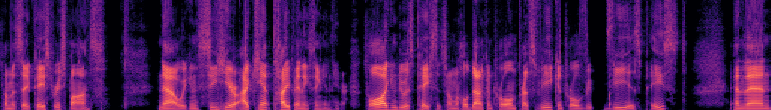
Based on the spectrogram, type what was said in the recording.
So I'm going to say paste response. Now we can see here, I can't type anything in here. So all I can do is paste it. So I'm gonna hold down control and press V. Control v, v is paste. And then,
